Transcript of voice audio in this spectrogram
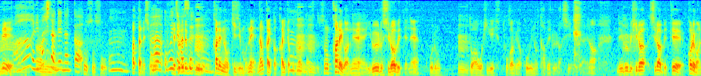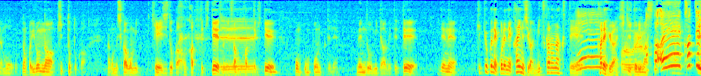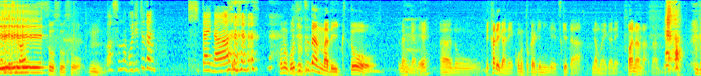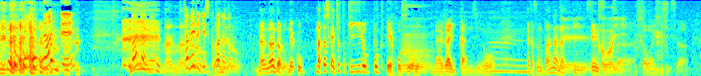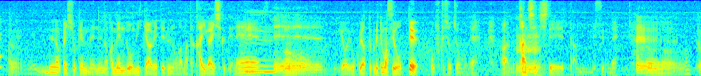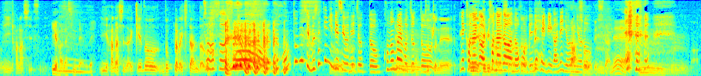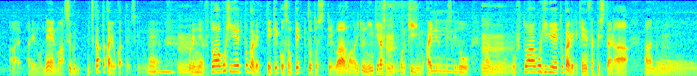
でああありましたねなんか。そうそうそう。うん。あったでしょ。あ覚えてます。でそれで僕、うん。彼の記事もね何回か書いたことあったんですけど、うんうんその彼がねいろいろ調べてねこれうん。とアゴヒゲトカゲはこういうのを食べるらしいみたいな。でいろいろひら調べて彼がねもうなんかいろんなキットとかなんか虫かごみケージとか買ってきてそれで餌も買ってきて、うん。ポンポンポンってね面倒見てあげててでね結局ねこれね飼い主が見つからなくて、へー。彼が引き取りました。あえー、飼ってるんですか、えー。そうそうそう。うん。あその後日談聞きたいな。この後日談まで行くとなんかね、あので彼がねこのトカゲにねつけた名前がねバナナなんですえなんで？バナナ？なんだろう。食べるんですか？バナナなんだろななんだろうね。こうまあ確かにちょっと黄色っぽくて細うん長い感じの、うんなんかそのバナナっていうセンスもさ、えー可愛い。しさあのでなんか一生懸命ねなんか面倒を見てあげてるのがまた海外しくてね、うん。えいやよくやってくれてますよってこう副所長もねあの感心してたんですよね、うーいい話ですね。んいい話だよね、いい話だけどどっから来たんだろう。そうそうそうちょっとこの前もちょっと,、ねね、神奈川ね神奈川の方でね蛇蛇がねニョロニョロ。あそうでしたね、うん。ああれもね、まあ、すぐ見つかったからよかったですけどね、うん。これね太あごひげトカゲって結構そのペットとしては、まあ、割と人気らしくてうん。ここの記事にも書いてるんですけど、うん。あの太あごひげトカゲで検索したら、あのー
